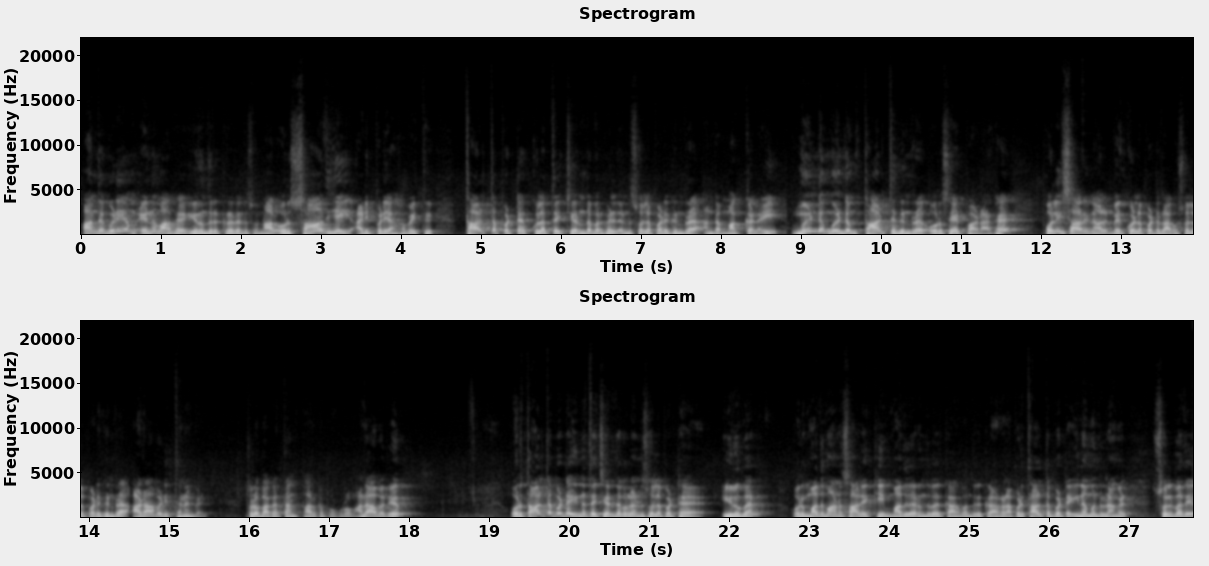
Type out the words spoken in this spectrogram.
அந்த விடயம் என்னவாக இருந்திருக்கிறது என்று சொன்னால் ஒரு சாதியை அடிப்படையாக வைத்து தாழ்த்தப்பட்ட குலத்தைச் சேர்ந்தவர்கள் என்று சொல்லப்படுகின்ற அந்த மக்களை மீண்டும் மீண்டும் தாழ்த்துகின்ற ஒரு செயற்பாடாக போலீசாரினால் மேற்கொள்ளப்பட்டதாக சொல்லப்படுகின்ற அடாவடித்தனங்கள் தொடர்பாகத்தான் பார்க்க போகிறோம். அதாவது ஒரு தாழ்த்தப்பட்ட இனத்தைச் சேர்ந்தவர்கள் என்று சொல்லப்பட்ட இருவர் ஒரு மதுபான சாலைக்கு மது அருந்துவதற்காக வந்திருக்கிறார்கள். அப்படி தாழ்த்தப்பட்ட இனம் என்று நாங்கள் சொல்வதே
